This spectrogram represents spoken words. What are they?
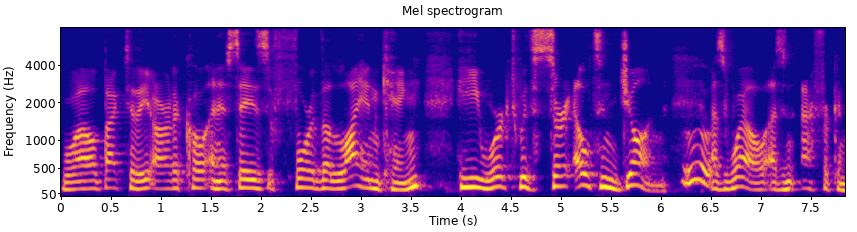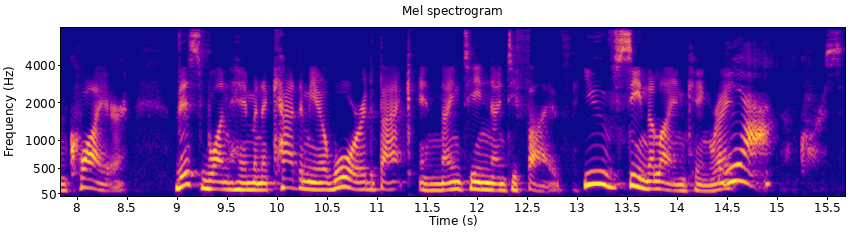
Well, back to the article, and it says for The Lion King, he worked with Sir Elton John, Ooh. as well as an African choir. This won him an Academy Award back in 1995. You've seen The Lion King, right? Yeah, Of course.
